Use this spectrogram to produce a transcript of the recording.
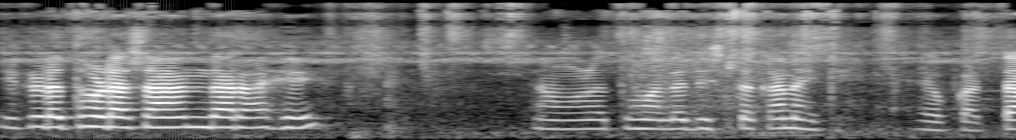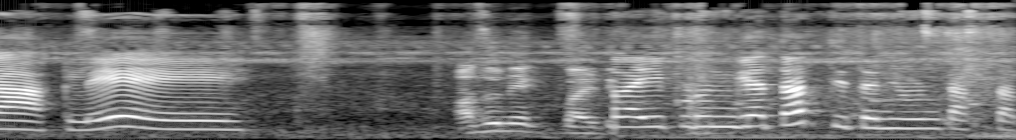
इकडं थोडासा अंधार आहे त्यामुळं तुम्हाला दिसतं का नाही ते? हे का टाकले. अजून एक बघा इकडून घेतात तिथं नेऊन टाकतात.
